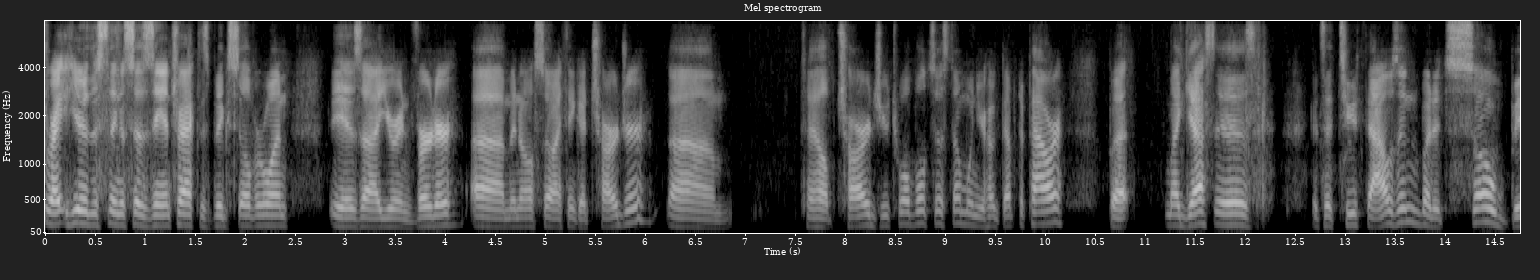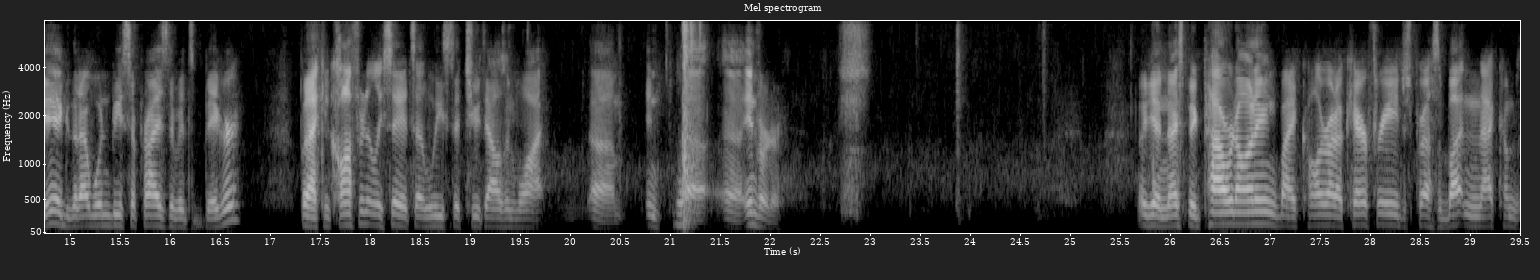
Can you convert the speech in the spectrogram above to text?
right here, this thing that says Xantrex, this big silver one, is uh, your inverter um, and also I think a charger um, to help charge your 12 volt system when you're hooked up to power. But my guess is it's a 2000, but it's so big that I wouldn't be surprised if it's bigger. But I can confidently say it's at least a 2000 watt um, in, uh, uh, inverter. Again, nice big powered awning by Colorado Carefree. Just press a button, that comes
